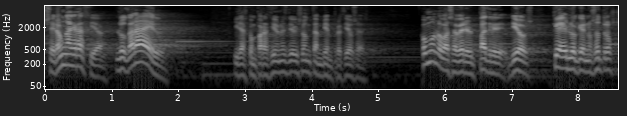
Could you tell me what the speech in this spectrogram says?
será una gracia, lo dará Él. Y las comparaciones de hoy son también preciosas. ¿Cómo no va a saber el Padre Dios qué es lo que nosotros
